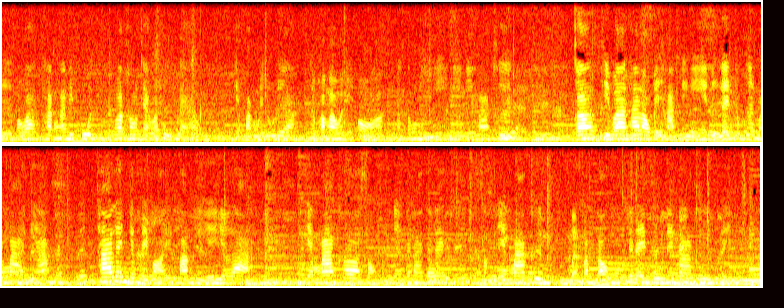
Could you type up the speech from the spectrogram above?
เลย เพราะว่าทั้งทั้งที่พูดว่าเข้าใจว่าถูกแล้ว ฟังไม่รู้เรื่อง แต่พอมาวันนี้อ๋อ มันต้องมีนี่นี่นี่มากขึ้น ก็คิดว่าถ้าเราไปหัดอย่างนี้ หรือเล่นกับเพื่อนมากๆอย่างเงี้ย ถ้าเล่นกันบ่อยๆความถี่เยอะๆอะอย่างมากก็สองสามเดือนก็น่าจะได้สำเนียงมากขึ้น เหมือนแบบเราคงจะได้พูดได้มากขึ้นอะไรอย่างเงี้ย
